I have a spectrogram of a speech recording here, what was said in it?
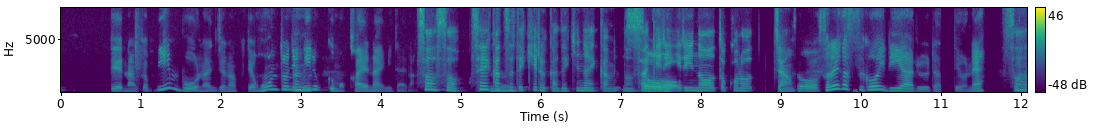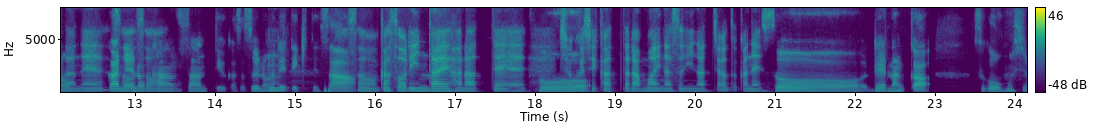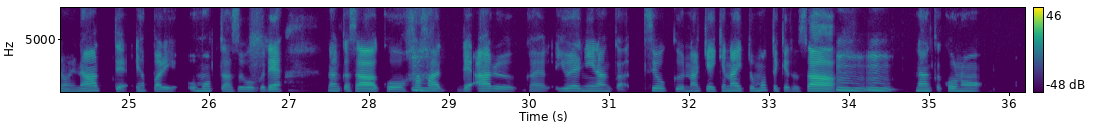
てなんか貧乏なんじゃなくて本当にミルクも買えないみたいな、そうそう。生活できるかできないかのさ、そう。ギリギリのところじゃん。そう。それがすごいリアルだったよねそうだね。お金の換算っていうかさそういうのが出てきてさ、そうガソリン代払って、そう。食事買ったらマイナスになっちゃうとかね。そう。でなんかすごい面白いなってやっぱり思ったすごく。でなんかさこううん。母であるがゆえになんか強くなきゃいけないと思ったけどさ、うんうん。なんかこの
